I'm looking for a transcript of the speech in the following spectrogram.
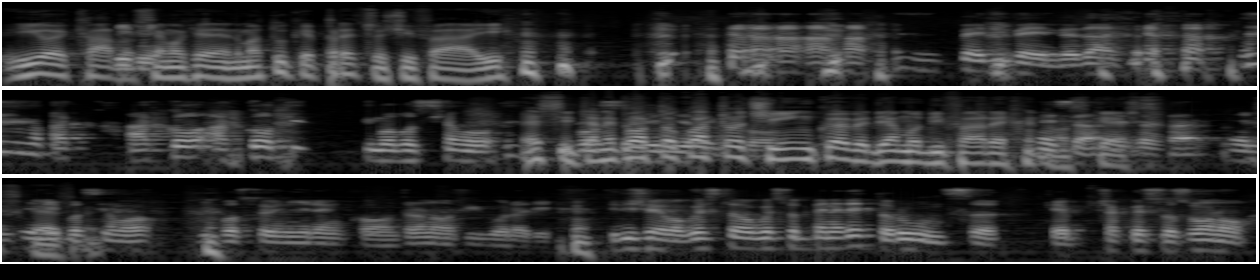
io e Carlo Dimmi. stiamo chiedendo, ma tu che prezzo ci fai? Beh, dipende, dai. a, a, co- a cottimo possiamo. Eh sì, te ne porto 4-5 vediamo di fare. No, esatto, scherzo, esatto. E, scherzo. possiamo, gli posso venire incontro, no? Figurati. Ti dicevo, questo, questo benedetto Runs, che ha questo suono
